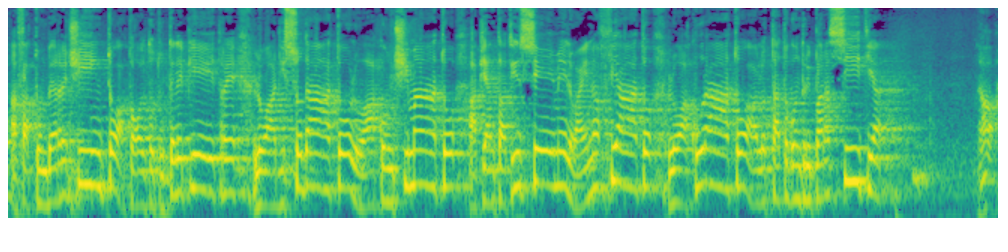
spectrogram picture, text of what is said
ha fatto un bel recinto, ha tolto tutte le pietre, lo ha dissodato, lo ha concimato, ha piantato insieme, lo ha innaffiato, lo ha curato, ha lottato contro i parassiti. Ha... No.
